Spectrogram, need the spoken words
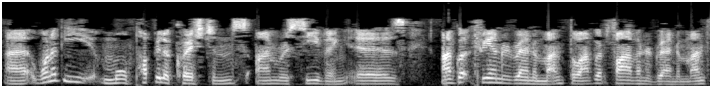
Uh, one of the more popular questions I'm receiving is, I've got 300 Rand a month or I've got 500 Rand a month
